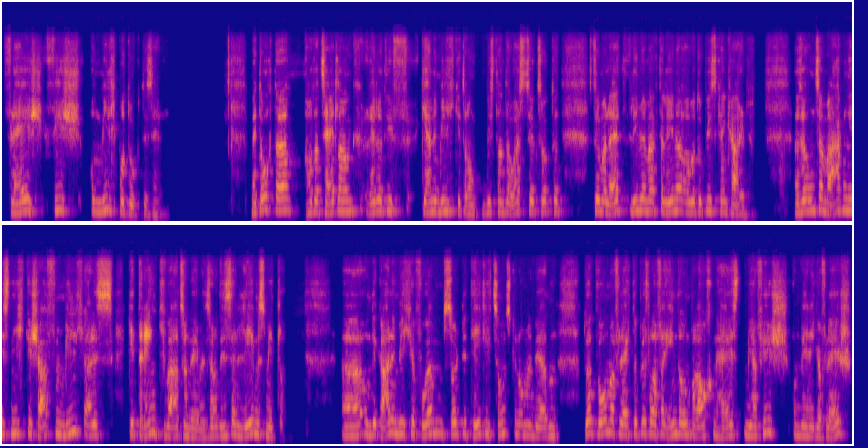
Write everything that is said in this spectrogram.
Fleisch, Fisch und Milchprodukte sein. Meine Tochter hat eine Zeit lang relativ gerne Milch getrunken, bis dann der Arzt zu ihr gesagt hat, es tut mir leid, liebe Magdalena, aber du bist kein Kalb. Also unser Magen ist nicht geschaffen, Milch als Getränk wahrzunehmen, sondern das ist ein Lebensmittel. Äh, und egal in welcher Form, sollte täglich zu uns genommen werden. Dort, wo wir vielleicht ein bisschen eine Veränderung brauchen, heißt mehr Fisch und weniger Fleisch.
